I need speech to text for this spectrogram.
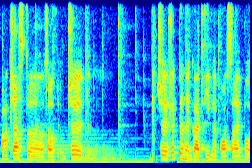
această sau ce, ce efecte negative poate să aibă,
